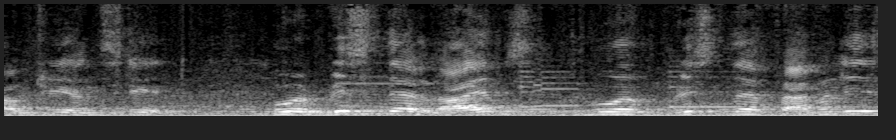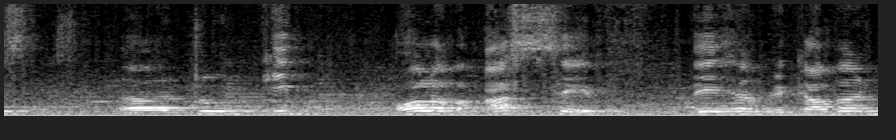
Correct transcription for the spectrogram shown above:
country and state who have risked their lives, who have risked their families uh, to keep all of us safe. They have recovered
